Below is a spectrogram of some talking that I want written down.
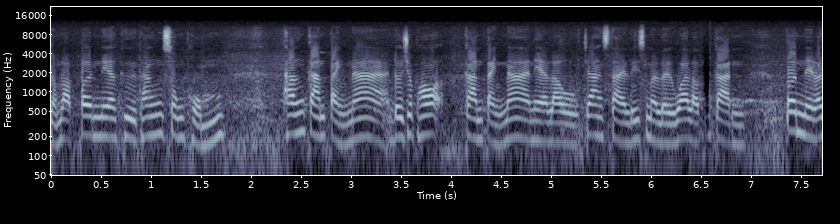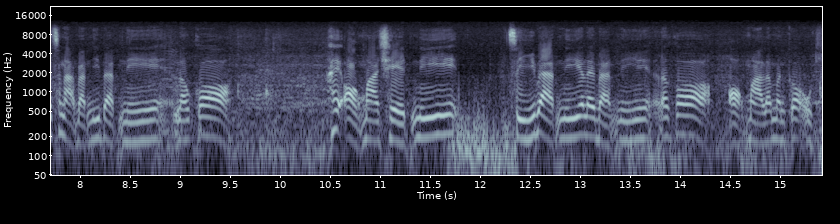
สำหรับเปิ้ลเนี่ยคือทั้งทรงผมทั้งการแต่งหน้า โดยเฉพาะการแต่งหน้าเนี่ยเราจ้างสไตลิสต์มาเลยว่าเราต้องการเปิ้ลในลักษณะแบบนี้แบบนี้ แล้วก็ให้ออกมาเฉดนี้ สีแบบนี้อะไรแบบนี้ แล้วก็ออกมาแล้วมันก็โอเค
